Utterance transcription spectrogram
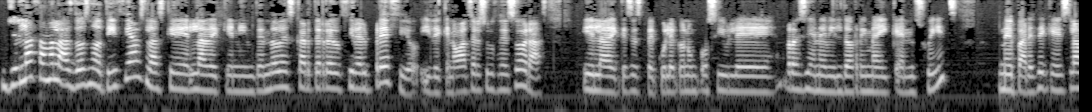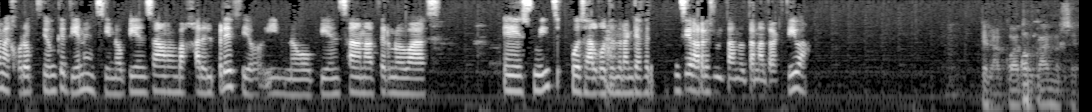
Yo enlazando las dos noticias, las que la de que Nintendo descarte reducir el precio y de que no va a hacer sucesoras y la de que se especule con un posible Resident Evil 2 remake en Switch, me parece que es la mejor opción que tienen. Si no piensan bajar el precio y no piensan hacer nuevas eh, Switch, pues algo tendrán que hacer que siga resultando tan atractiva. Pero a 4K no sé.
